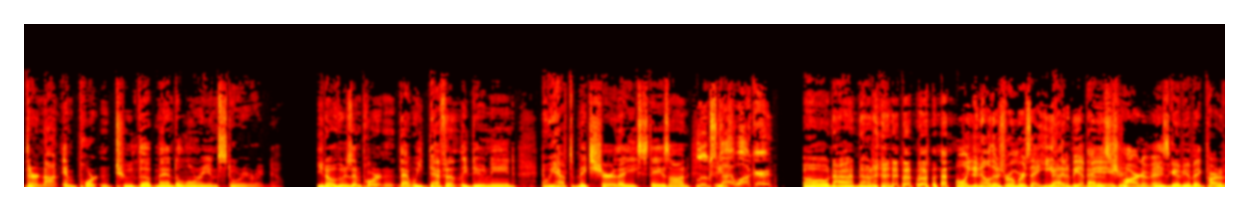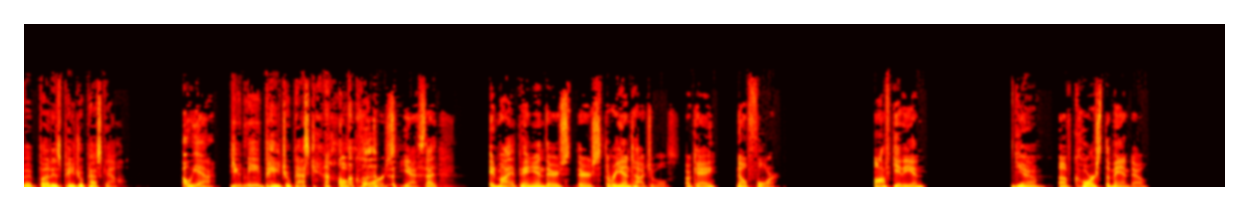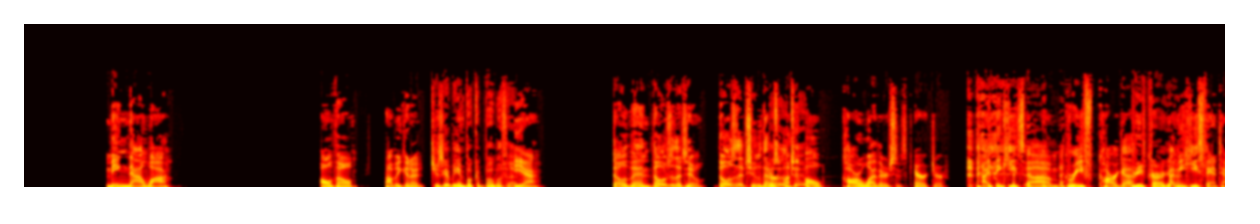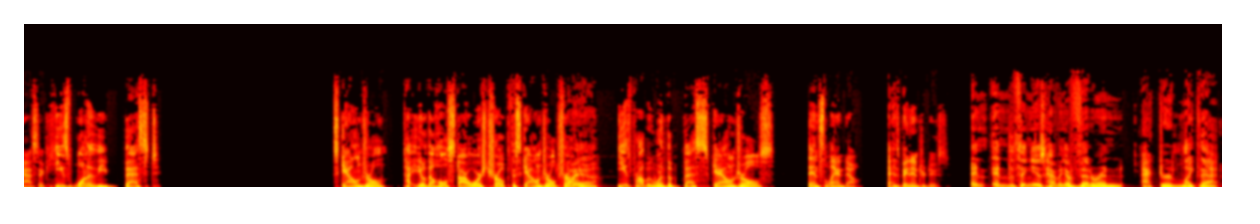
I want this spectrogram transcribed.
they're not important to the Mandalorian story right now. You know who's important that we definitely do need, and we have to make sure that he stays on? Luke Is- Skywalker? Oh, no, no, no. Well, you know, there's rumors that he's going to be a that is big true. part of it. He's going to be a big part of it, but is Pedro Pascal. oh, yeah. You need Pedro Pascal. Of course. yes. That, in my opinion, there's there's three untouchables. Okay. No, four. Moff Gideon. yeah. Of course, the Mando. Ming-Na Wen. Although, probably going to She's going to be in Book of Boba Fett. Yeah. So then those are the two. Those are the two that Those are, are the two. oh, Carl Weathers' his character. I think he's um Greef Karga. Greef Karga. I mean, he's fantastic. He's one of the best scoundrel you know, the whole Star Wars trope, the scoundrel oh, trope. oh, yeah. He is probably one of the best scoundrels since Lando that has been introduced. and and the thing is having a veteran actor like that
